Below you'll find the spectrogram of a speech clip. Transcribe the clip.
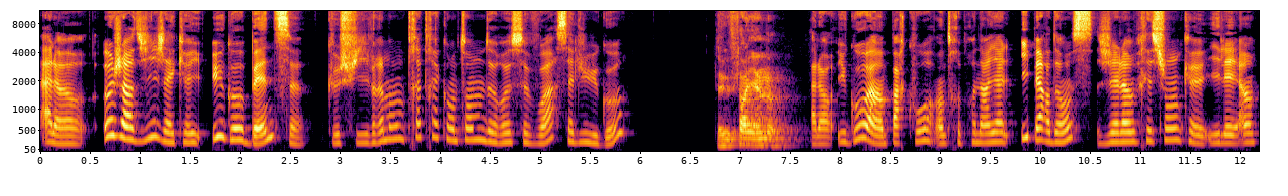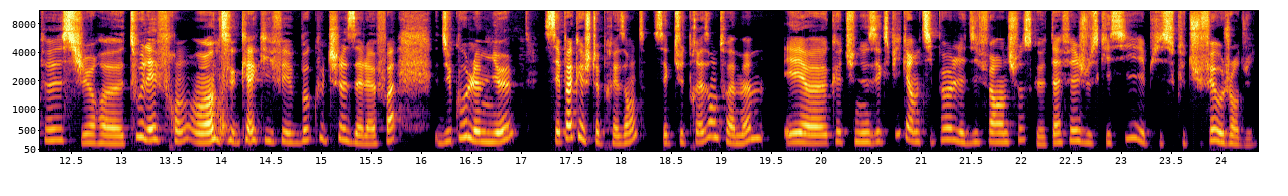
Alors aujourd'hui j'accueille Hugo Benz, que je suis vraiment très très contente de recevoir. Salut Hugo. Salut Floriane. Alors Hugo a un parcours entrepreneurial hyper dense. J'ai l'impression qu'il est un peu sur euh, tous les fronts, ou en tout cas qu'il fait beaucoup de choses à la fois. Du coup, le mieux, c'est pas que je te présente, c'est que tu te présentes toi-même et euh, que tu nous expliques un petit peu les différentes choses que tu as fait jusqu'ici et puis ce que tu fais aujourd'hui.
